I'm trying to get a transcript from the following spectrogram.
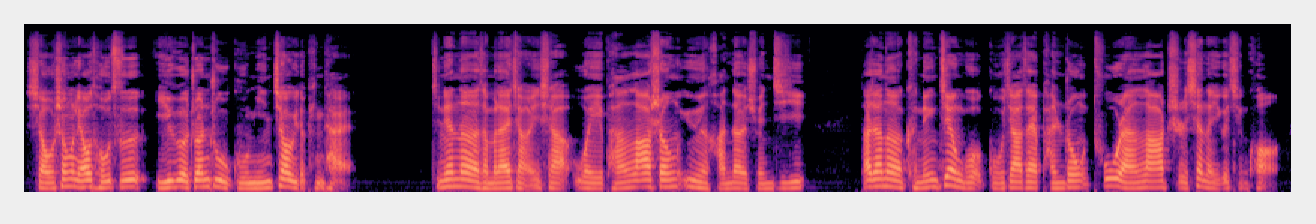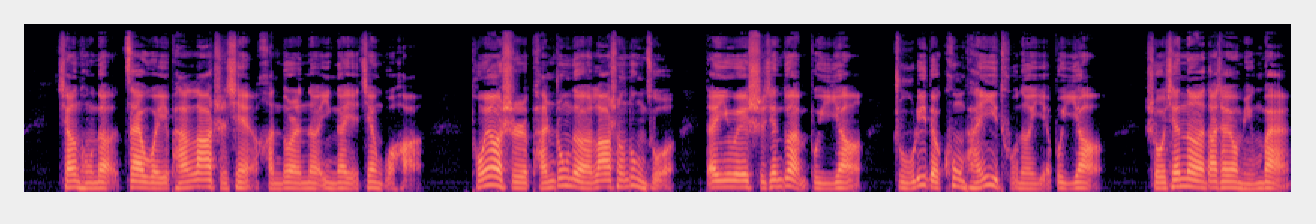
小生聊投资，一个专注股民教育的平台。今天呢，咱们来讲一下尾盘拉升蕴含的玄机。大家呢，肯定见过股价在盘中突然拉直线的一个情况。相同的，在尾盘拉直线，很多人呢应该也见过哈。同样是盘中的拉升动作，但因为时间段不一样，主力的控盘意图呢也不一样。首先呢，大家要明白。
